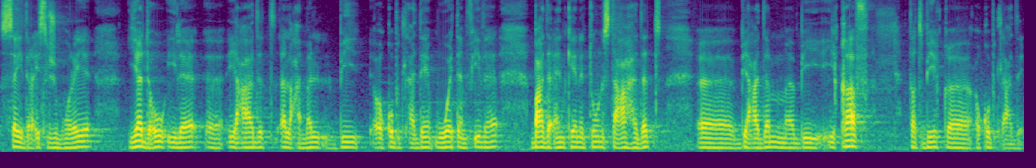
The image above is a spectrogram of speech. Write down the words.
السيد رئيس الجمهورية يدعو إلى إعادة العمل بعقوبة الإعدام وتنفيذها بعد أن كانت تونس تعهدت بعدم بإيقاف تطبيق عقوبة الأعدام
